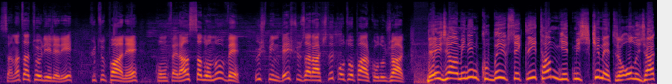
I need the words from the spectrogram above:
sanat atölyeleri, kütüphane, konferans salonu ve 3500 araçlık otopark olacak. Dev caminin kubbe yüksekliği tam 72 metre olacak.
